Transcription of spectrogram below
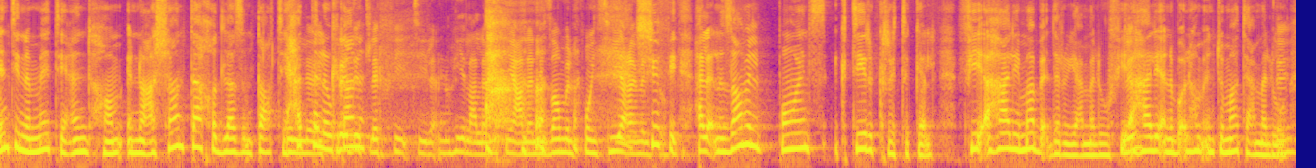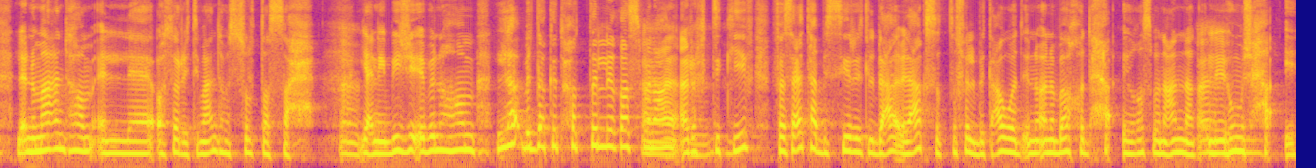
انت نميتي عندهم إنه عشان تاخذ لازم تعطي. حتى لو كان لرفيقتي لأنه هي اللي علمتني على نظام ال points هي عملته. شوفي هلأ نظام ال points كتير critical في أهالي ما بيقدروا يعملوه. في؟ أهالي أنا بقول لهم أنتم ما تعملوه. لأنه ما عندهم ال authority ما عندهم السلطة الصح. آه. يعني بيجي ابنهم لا بدك تحط لي غصبا آه. عن عرفتي كيف فساعتها بصير بالعكس الطفل بتعود إنه أنا باخذ حقي غصبا عنك آه. اللي هو مش حقي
